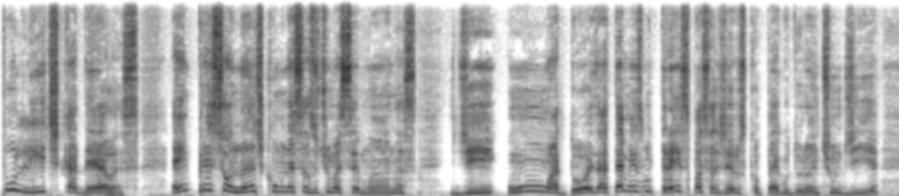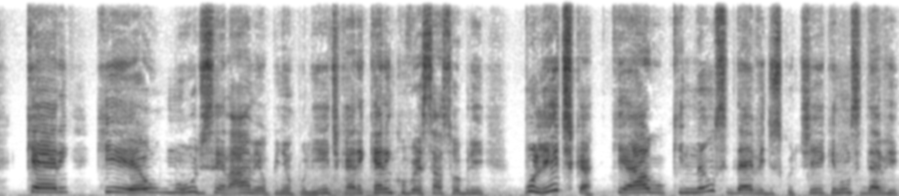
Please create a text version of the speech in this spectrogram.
política delas. É impressionante como nessas últimas semanas, de um a dois, até mesmo três passageiros que eu pego durante um dia, querem que eu mude, sei lá, minha opinião política, querem, querem conversar sobre política, que é algo que não se deve discutir, que não se deve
